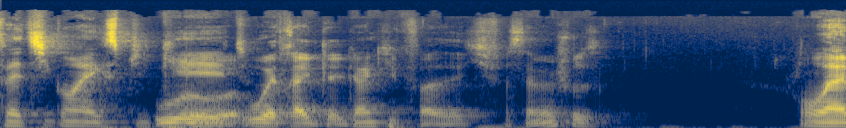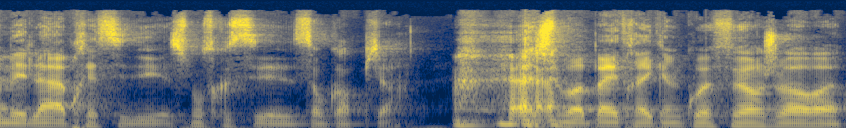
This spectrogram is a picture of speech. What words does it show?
fatigant à expliquer. ou, ou être avec quelqu'un qui fasse, qui fasse la même chose. Ouais, mais là, après, je pense que c'est c'est encore pire. Là, je ne pas être avec un coiffeur, genre.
